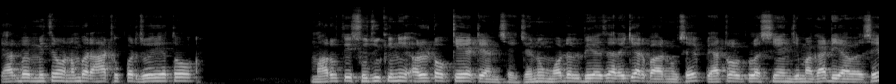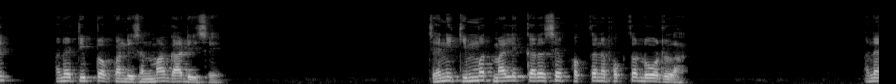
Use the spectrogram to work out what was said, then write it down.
ત્યારબાદ મિત્રો, નંબર આઠ ઉપર જોઈએ તો મારુતિ સુઝુકીની અલ્ટો કે ટેન છે, જેનું મોડલ બે હજાર અગિયાર બારનું છે. પેટ્રોલ પ્લસ સીએનજીમાં ગાડી આવે છે અને ટીપટોપ કન્ડિશનમાં ગાડી છે. જેની કિંમત માલિક કરે છે ફક્ત ને ફક્ત દોઢ લાખ. અને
